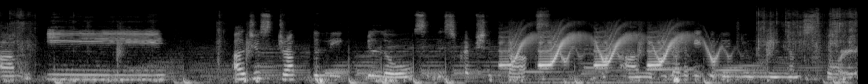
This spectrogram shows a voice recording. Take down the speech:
Um, i I'll just drop the link below sa description box. Um, ilalagay ko din yung name ng store.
